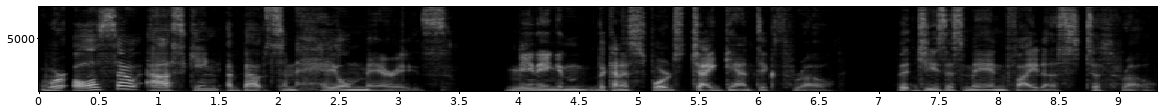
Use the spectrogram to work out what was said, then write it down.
We're also asking about some Hail Marys, meaning in the kind of sports gigantic throw that Jesus may invite us to throw.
